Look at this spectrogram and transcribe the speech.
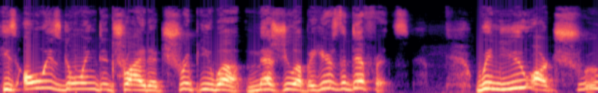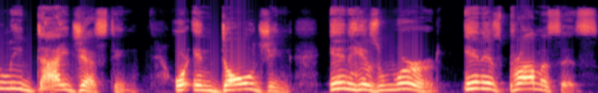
He's always going to try to trip you up, mess you up. But here's the difference. When you are truly digesting or indulging in his word, in his promises,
